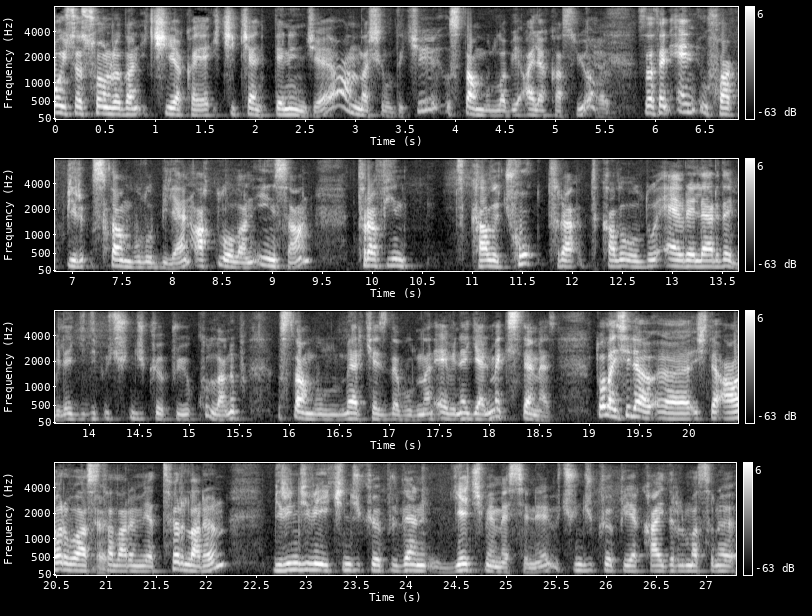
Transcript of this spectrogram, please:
Oysa sonradan iki yakaya iki kent denince anlaşıldı ki İstanbul'la bir alakası yok. Evet. Zaten en ufak bir İstanbul'u bilen, aklı olan insan trafiğin tıkalı, çok tra- tıkalı olduğu evrelerde bile gidip üçüncü köprüyü kullanıp İstanbul merkezde bulunan evine gelmek istemez. Dolayısıyla e, işte ağır vasıtaların ve tırların birinci ve ikinci köprüden geçmemesini, üçüncü köprüye kaydırılmasını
